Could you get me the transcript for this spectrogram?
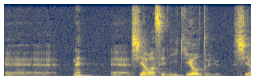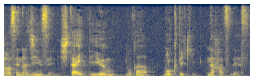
えー、ねえー、幸せに生きようという幸せな人生にしたいっていうのが目的なはずです、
